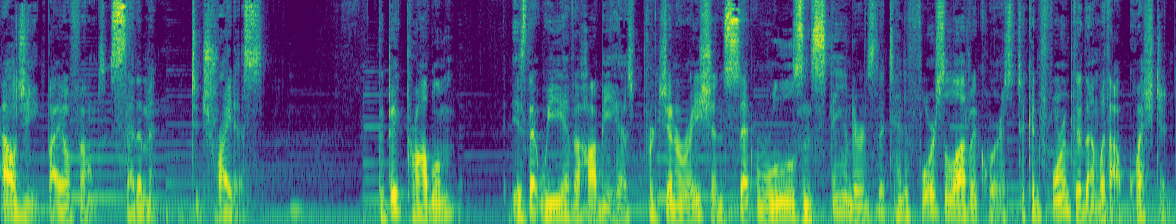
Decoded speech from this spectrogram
algae, biofilms, sediment, detritus. The big problem is that we have a hobby has for generations set rules and standards that tend to force a lot of aquarists to conform to them without question.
